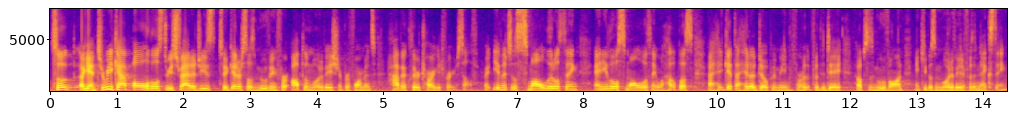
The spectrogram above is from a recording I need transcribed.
so again, to recap all those three strategies to get ourselves moving for optimal motivation and performance, have a clear target for yourself. Right? Even if it's a small little thing, any little small little thing will help us uh, get that hit of dopamine for, for the day, helps us move on and keep us motivated for the next thing.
